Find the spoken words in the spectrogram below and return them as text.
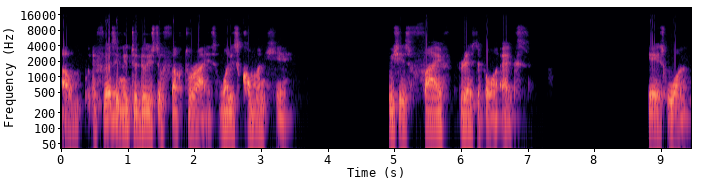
Um, the first thing you need to do is to factorize what is common here, which is 5 raised to the power x. Here is 1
